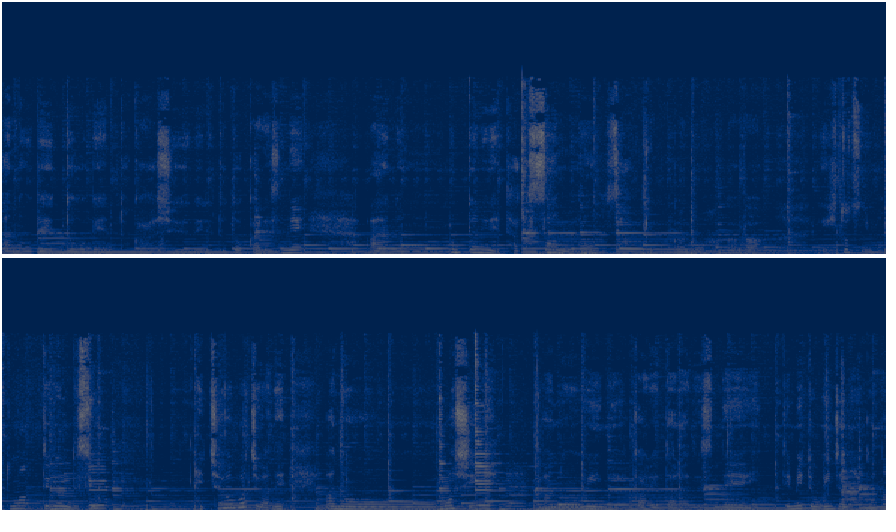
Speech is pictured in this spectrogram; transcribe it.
あのベートーベンとかシューベルトとかですねあの本当にねたくさんの作曲家のお墓が、え一つにまとまってるんですよ。中央墓地はね、あのもしねあのウィーンに行かれみてもいいんじゃないかな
